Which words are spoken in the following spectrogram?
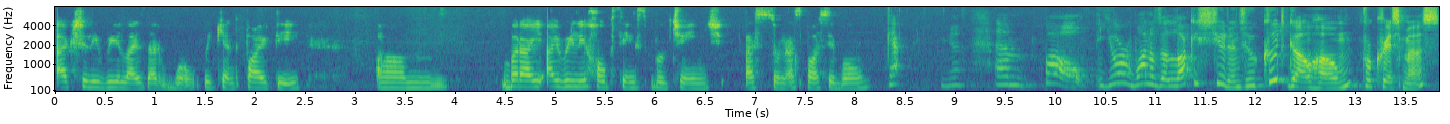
actually realize that well we can't party um, but I, I really hope things will change as soon as possible. Yeah. Yeah. Um, Paul, you're one of the lucky students who could go home for Christmas.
